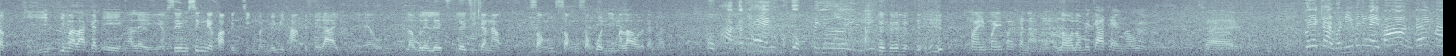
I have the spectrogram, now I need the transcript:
กับผีที่มารักกันเองอะไรอย่างเงี้ยซึ่งซึ่งในความเป็นจริงมันไม่มีทางเป็นไปได้อยู่แล้ว เราก็เลยเลือกเลือกที่จะนำสองสองสองบทนี้มาเล่าแล้วกันครับ อกหักก็แทงอกไปเลยไม่ไม่ไม่ขนาดนั้นเราเราไม่กล้าแทงเขาไงครับใช่ บรรยากาศวันนี้เป็นยังไงบ้าง ได้มา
